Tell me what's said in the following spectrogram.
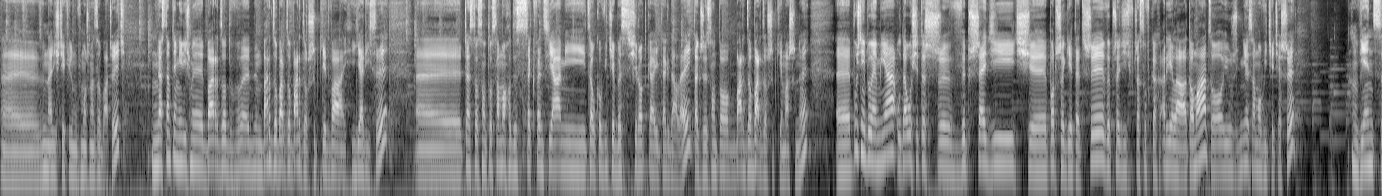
e, na liście filmów można zobaczyć. Następnie mieliśmy bardzo, bardzo, bardzo, bardzo szybkie dwa Yarisy. E, często są to samochody z sekwencjami całkowicie bez środka i tak dalej, także są to bardzo, bardzo szybkie maszyny. E, później byłem ja, udało się też wyprzedzić e, Porsche GT3, wyprzedzić w czasówkach Ariela Atoma, co już niesamowicie cieszy. Więc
